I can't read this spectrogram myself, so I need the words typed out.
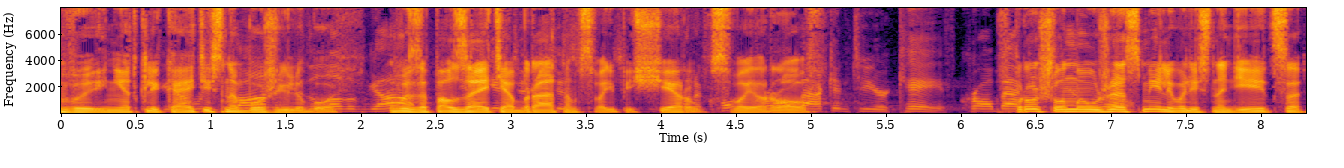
Вы не откликаетесь на Божью любовь. Вы заползаете обратно в свою пещеру, в свой ров. В прошлом мы уже осмеливались надеяться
